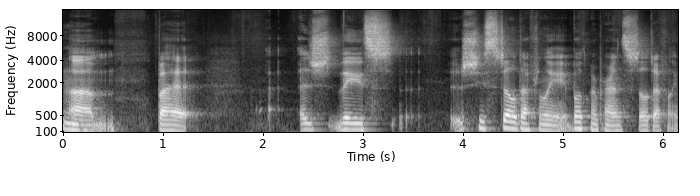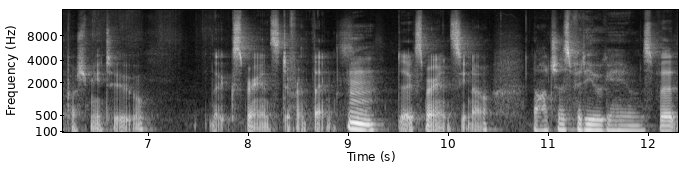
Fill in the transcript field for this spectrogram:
Um, but uh, they, she still definitely, both my parents still definitely pushed me to experience different things, Mm. to experience, you know, not just video games, but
